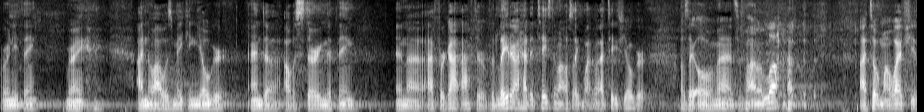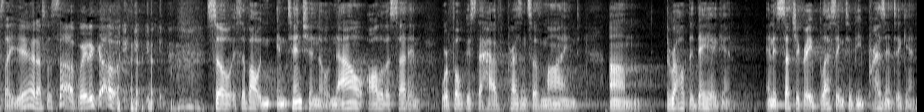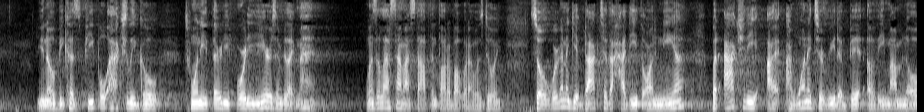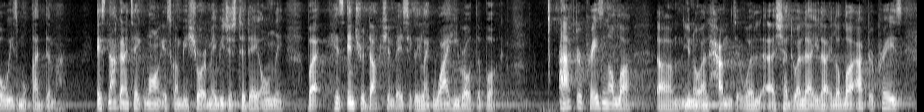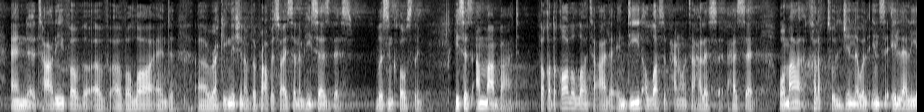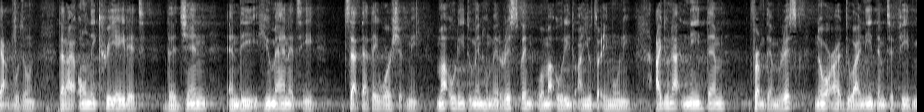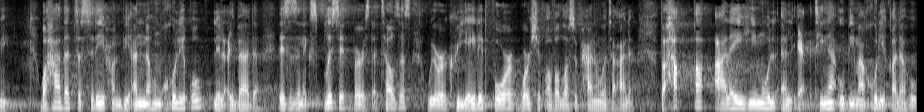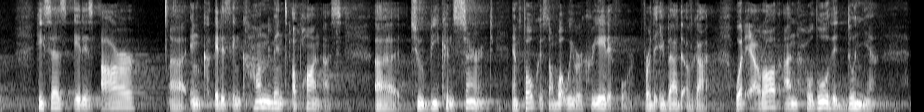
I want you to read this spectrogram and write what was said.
or anything, right? I know I was making yogurt and uh, I was stirring the thing, and uh, I forgot after. But later I had to taste them. I was like, why do I taste yogurt? I was like, oh man, subhanallah. I told my wife, she's like, yeah, that's what's up. Way to go. so it's about intention, though. Now, all of a sudden, we're focused to have presence of mind um, throughout the day again. And it's such a great blessing to be present again, you know, because people actually go 20, 30, 40 years and be like, man, When's the last time I stopped and thought about what I was doing? So we're going to get back to the hadith on Niyyah, but actually, I, I wanted to read a bit of Imam Nawawi's Muqaddimah. It's not going to take long, it's going to be short, maybe just today only. But his introduction, basically, like why he wrote the book. After praising Allah, um, you know, Alhamd wal ashhadu an la ilaha illallah, after praise and uh, ta'rif of, of, of Allah and uh, recognition of the Prophet, he says this. Listen closely. He says, Amma ba'd. فقد قال الله تعالى Indeed Allah subhanahu wa ta'ala has said وَمَا خَلَقْتُ الْجِنَّ وَالْإِنسَ إِلَّا لِيَعْبُدُونَ That I only created the jinn and the humanity that, that they worship me ما أريد منهم من رزق وما أريد أن يطعموني I do not need them from them risk nor do I need them to feed me وهذا تصريح بأنهم خلقوا للعبادة. This is an explicit verse that tells us we were created for worship of Allah subhanahu wa ta'ala. فحق عليهم الاعتناء بما خلق له. He says it is our, uh, it is incumbent upon us uh, to be concerned and focused on what we were created for, for the ibadah of God. والإعراض عن حظوظ الدنيا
